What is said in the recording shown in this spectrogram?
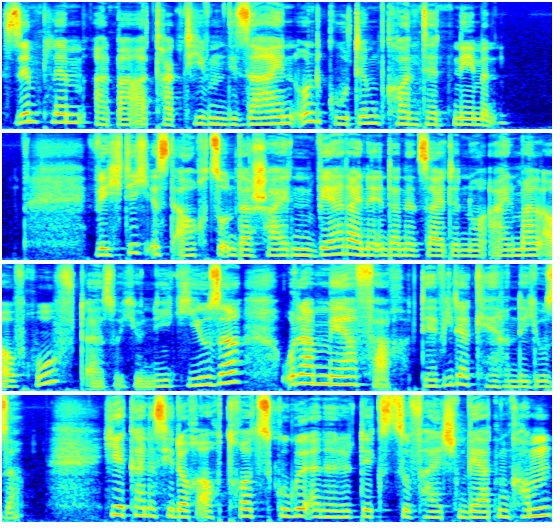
simplem, aber attraktivem Design und gutem Content nehmen. Wichtig ist auch zu unterscheiden, wer deine Internetseite nur einmal aufruft, also Unique User, oder mehrfach, der wiederkehrende User. Hier kann es jedoch auch trotz Google Analytics zu falschen Werten kommen,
